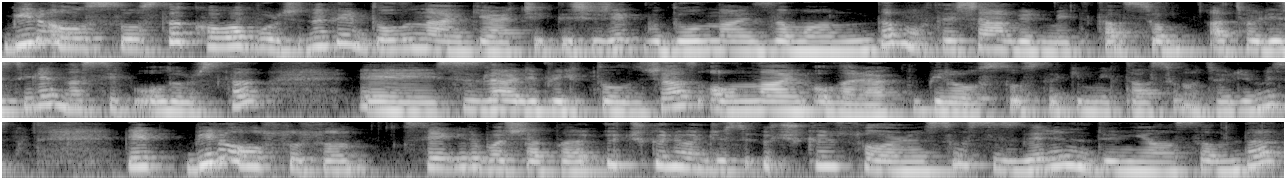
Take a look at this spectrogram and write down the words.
1 Ağustos'ta Kova burcunda bir dolunay gerçekleşecek. Bu dolunay zamanında muhteşem bir meditasyon atölyesiyle nasip olursa e, sizlerle birlikte olacağız. Online olarak 1 Ağustos'taki meditasyon atölyemiz. Ve 1 Ağustos'un sevgili Başaklar 3 gün öncesi 3 gün sonrası sizlerin dünyasında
